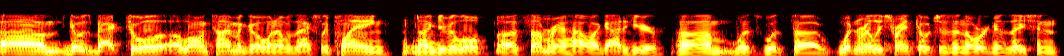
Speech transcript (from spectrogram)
um, goes back to a, a, long time ago when I was actually playing. I'll give you a little uh, summary of how I got here. Um, was was uh, wasn't really strength coaches in the organization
